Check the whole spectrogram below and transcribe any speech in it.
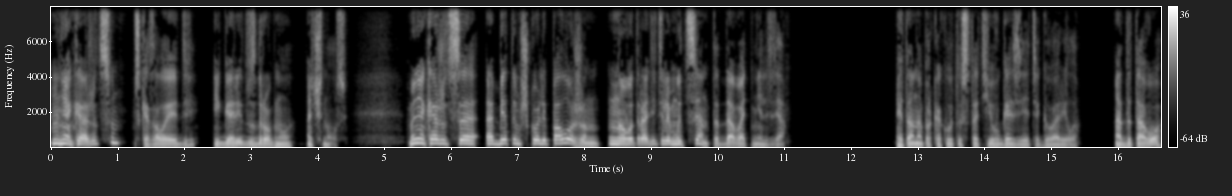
«Мне кажется», — сказала Эдди, и Гарит вздрогнула, очнулась. «Мне кажется, обед им в школе положен, но вот родителям и цента давать нельзя». Это она про какую-то статью в газете говорила. А до того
